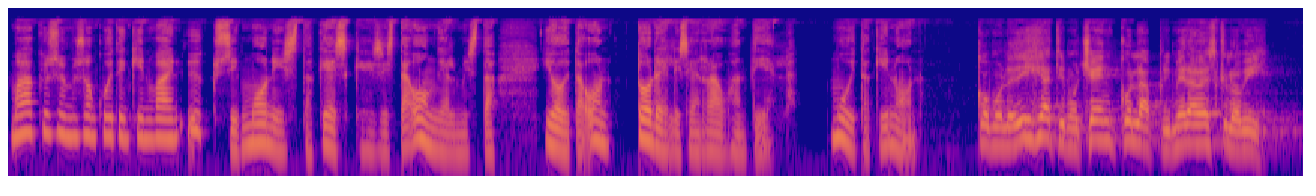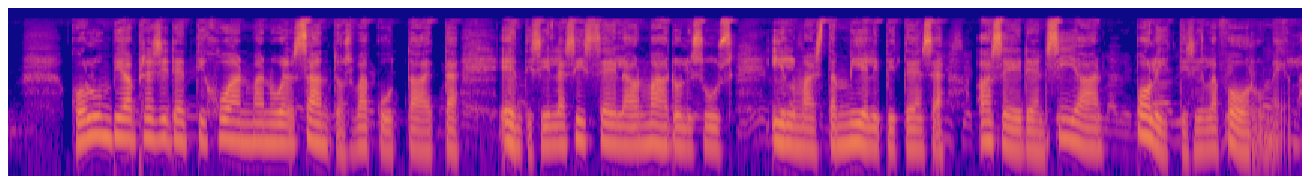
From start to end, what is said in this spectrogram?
Maakysymys on kuitenkin vain yksi monista keskeisistä ongelmista, joita on todellisen rauhan tiellä. Muitakin on. Como le dije a Timochenko la primera vez que lo vi, Kolumbian presidentti Juan Manuel Santos vakuuttaa, että entisillä sisseillä on mahdollisuus ilmaista mielipiteensä aseiden sijaan poliittisilla foorumeilla.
